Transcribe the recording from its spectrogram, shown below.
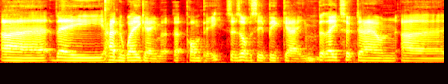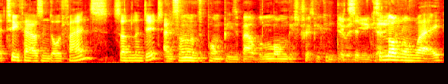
uh, they had an away game at, at Pompey, so it's obviously a big game. But they took down uh, two thousand odd fans. Sunderland did. And Sunderland to Pompey is about the longest trip you can do It's in a, the UK. it's a long, long way.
